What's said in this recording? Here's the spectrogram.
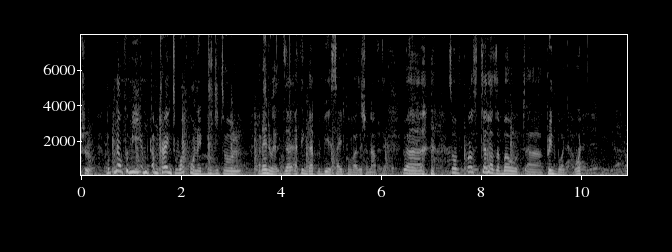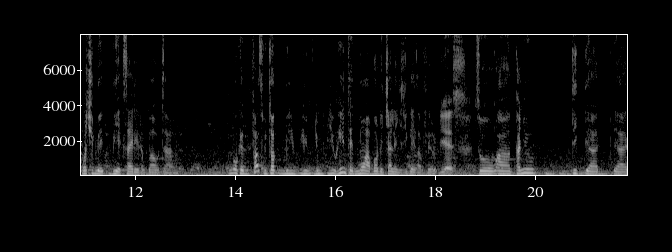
true. But now for me, I'm, I'm trying to work on a digital. But anyway, tha- I think that would be a side conversation after. Uh, so first, tell us about uh, Printboard. What what should we be excited about? Um, okay, first we talk. You, you, you, you hinted more about the challenges you guys have felt. Yes. So uh, can you dig, uh, uh,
